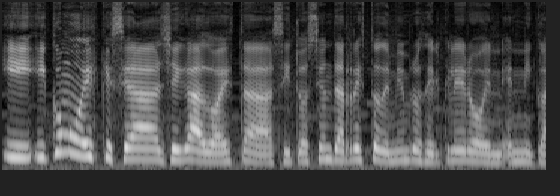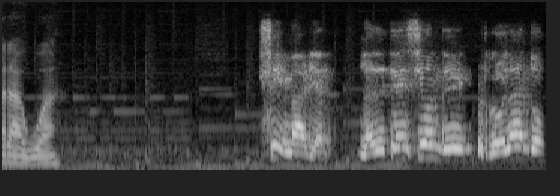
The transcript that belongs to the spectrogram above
¿Y, cómo es que se ha llegado a esta situación de arresto de miembros del clero en, Nicaragua? Sí, Marian. La detención de Rolando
